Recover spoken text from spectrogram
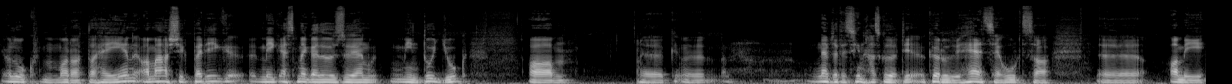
luk maradt a helyén, a másik pedig még ezt megelőzően, mint tudjuk, a ö, ö, Nemzeti Színház közötti körülő Herce Hurca, ami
